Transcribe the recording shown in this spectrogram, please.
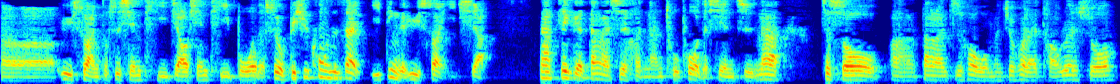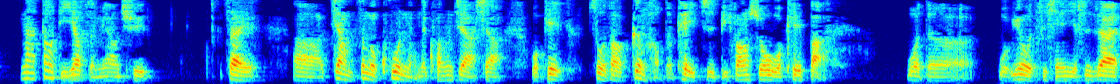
呃预算都是先提交、先提拨的，所以我必须控制在一定的预算以下。那这个当然是很难突破的限制。那这时候啊、当然之后我们就会来讨论说，那到底要怎么样去在啊、这样这么困难的框架下，我可以做到更好的配置。比方说，我可以把我的我，因为我之前也是在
